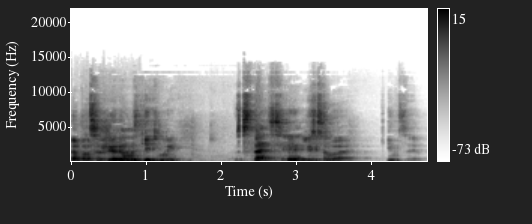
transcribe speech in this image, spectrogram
та пасажирам з дітьми. Станція Лісова. Кінцева.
